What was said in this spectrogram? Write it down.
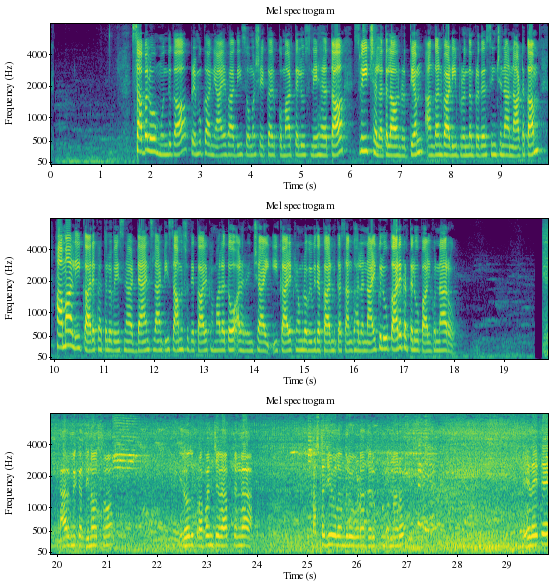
సభలో ముందుగా ప్రముఖ న్యాయవాది సోమశేఖర్ కుమార్తెలు స్నేహలత స్వీచ్ఛలతల నృత్యం అంగన్వాడీ బృందం ప్రదర్శించిన నాటకం హమాలి కార్యకర్తలు వేసిన డాన్స్ లాంటి సాంస్కృతిక కార్యక్రమాలతో అలరించాయి. ఈ కార్యక్రమంలో వివిధ కార్మిక సంఘాల నాయకులు కార్యకర్తలు పాల్గొన్నారు. కార్మిక దినోత్సవం. ఈరోజు ప్రపంచవ్యాప్తంగా కష్టజీవులందరూ కూడా జరుపుకుంటున్నారు. ఏదైతే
